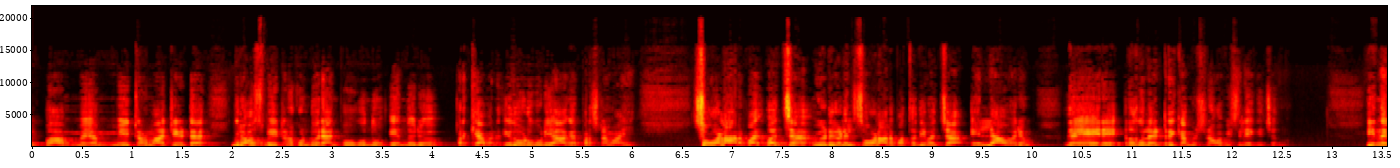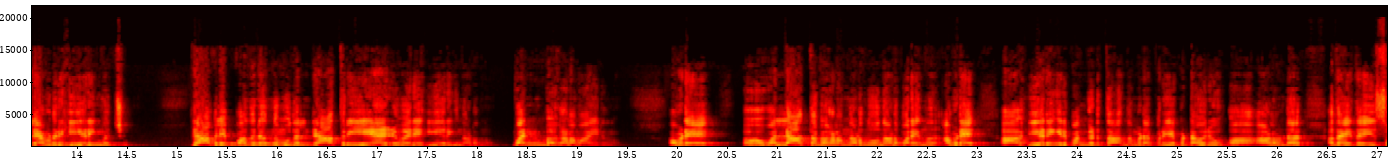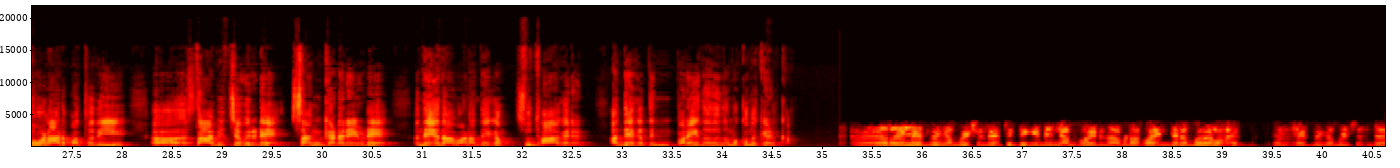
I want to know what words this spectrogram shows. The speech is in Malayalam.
മീറ്റർ മാറ്റിയിട്ട് ഗ്രോസ് മീറ്റർ കൊണ്ടുവരാൻ പോകുന്നു എന്നൊരു പ്രഖ്യാപനം. ഇതോടുകൂടി ആകെ പ്രശ്നമായി. സോളാർ വച്ച് വീടുകളിൽ സോളാർ പദ്ധതി വച്ച എല്ലാവരും നേരെ റെഗുലേറ്ററി കമ്മീഷൻ ഓഫീസിലേക്ക് ചെന്നു. ഇന്നലെ അവിടെ ഒരു ഹിയറിംഗ് വെച്ചു. രാവിലെ പതിനൊന്ന് മുതൽ രാത്രി ഏഴ് വരെ ഹിയറിംഗ് നടന്നു. വൻ ബഹളമായിരുന്നു. അവിടെ വല്ലാത്ത ബഹളം നടന്നു എന്നാണ് പറയുന്നത്. അവിടെ ഹിയറിംഗിൽ പങ്കെടുത്ത നമ്മുടെ പ്രിയപ്പെട്ട ഒരു ആളുണ്ട്. അതായത് ഈ സോളാർ പദ്ധതി സ്ഥാപിച്ചവരുടെ സംഘടനയുടെ നേതാവാണ് അദ്ദേഹം സുധാകരൻ. അദ്ദേഹത്തിന് പറയുന്നത് നമുക്കൊന്ന് കേൾക്കാം. റെഗുലേറ്ററി കമ്മീഷന്റെ സിറ്റിംഗിന് ഞാൻ പോയിരുന്നു. അവിടെ ഭയങ്കര ബഹളമായിരുന്നു. റെഗുലേറ്ററി കമ്മീഷന്റെ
